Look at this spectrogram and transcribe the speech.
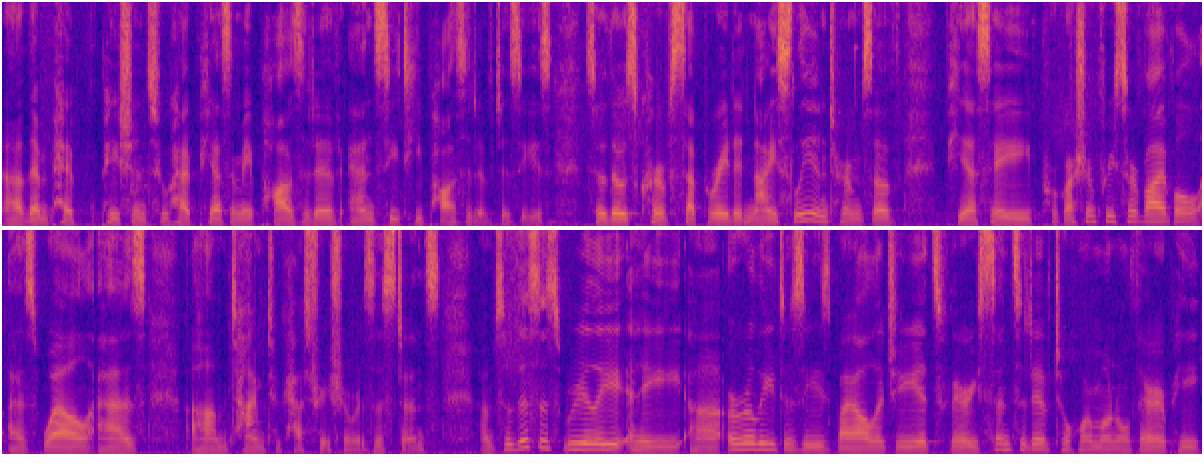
uh, than pa patients who had PSMA positive and CT positive disease. So those curves separated nicely in terms of PSA progression-free survival as well as um, time to castration resistance. Um, so this is really a uh, early disease biology. It's very sensitive to hormonal therapy,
